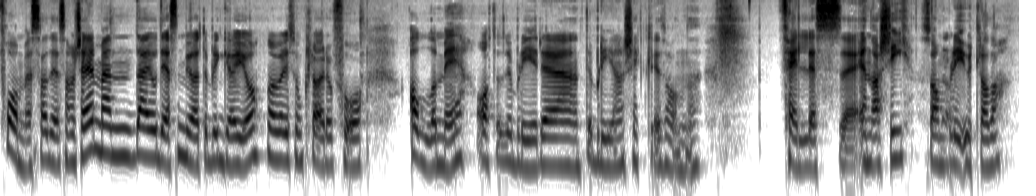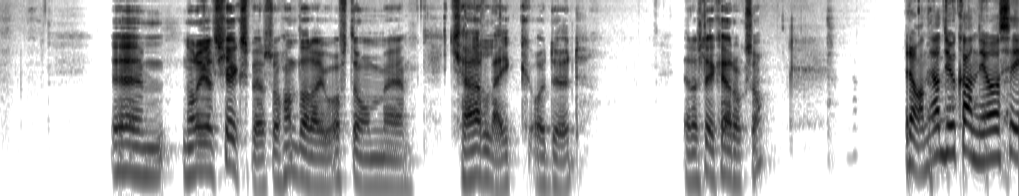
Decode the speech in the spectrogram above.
få med seg det som skjer. Men det er jo det som gjør at det blir gøy òg, når vi liksom klarer å få alle med, og at det blir, det blir en skikkelig sånn felles energi som blir utlada. Um, når det gjelder Shakespeare, så handler det jo ofte om uh, kjærleik og død. Er det slik her også? Rania, du kan jo si,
